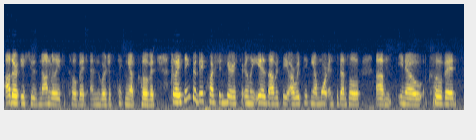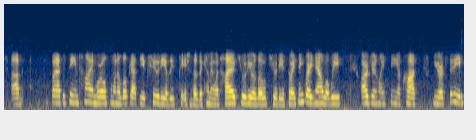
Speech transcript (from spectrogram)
other issues non-related to COVID, and we're just picking up COVID. So I think the big question here certainly is obviously, are we picking up more incidental, um, you know, COVID? Um, but at the same time, we also want to look at the acuity of these patients. Are they coming with high acuity or low acuity? So I think right now what we are generally seeing across New York City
